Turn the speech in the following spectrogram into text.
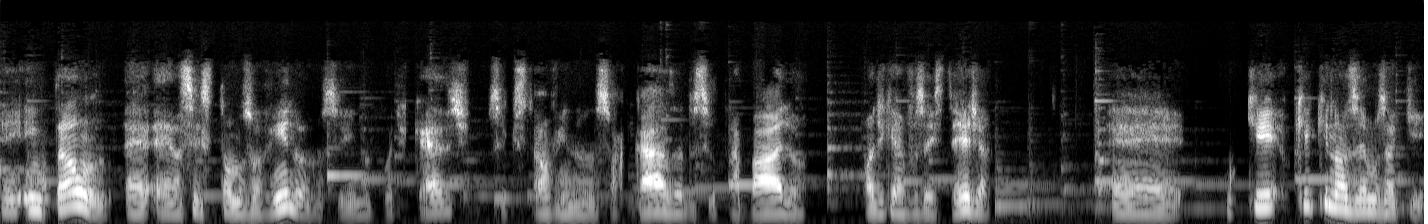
Então, é, é, vocês que estão nos ouvindo, você no podcast, você que está ouvindo na sua casa, do seu trabalho, onde quer que você esteja, é, o, que, o que, que nós vemos aqui?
